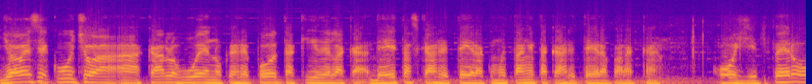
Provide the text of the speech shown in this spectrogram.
yo a veces escucho a, Carlos Bueno que reporta aquí de, la, de estas carreteras, como están estas carreteras para acá. Oye, pero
